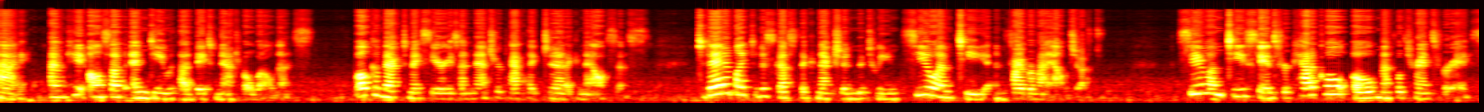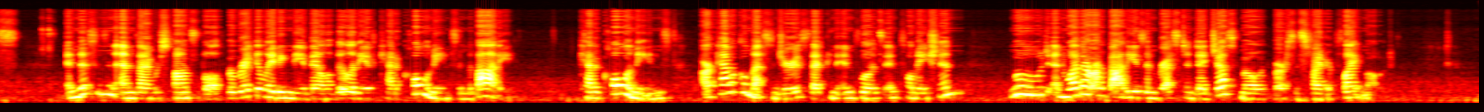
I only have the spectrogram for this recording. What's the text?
Hi, I'm Kate Alsop, ND with Advaita Natural Wellness. Welcome back to my series on naturopathic genetic analysis. Today I'd like to discuss the connection between COMT and fibromyalgia. COMT stands for catechol O-methyltransferase, and this is an enzyme responsible for regulating the availability of catecholamines in the body. Catecholamines are chemical messengers that can influence inflammation, mood, and whether our body is in rest and digest mode versus fight or flight mode.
